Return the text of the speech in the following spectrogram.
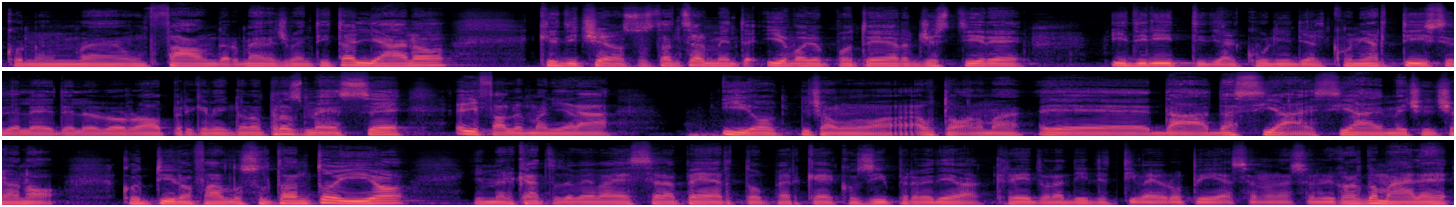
con un, un founder management italiano, che diceva sostanzialmente io voglio poter gestire i diritti di alcuni, di alcuni artisti, delle, delle loro opere che vengono trasmesse e di farlo in maniera io, diciamo, autonoma, eh, da, da SIA e SIA invece diceva no, continuo a farlo soltanto io, il mercato doveva essere aperto perché così prevedeva, credo, una direttiva europea, se non, se non ricordo male,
